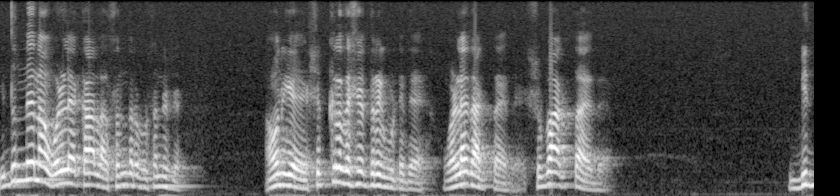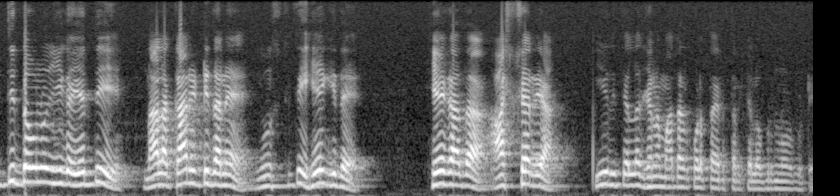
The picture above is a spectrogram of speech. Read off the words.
ಇದನ್ನೇ ನಾವು ಒಳ್ಳೆಯ ಕಾಲ, ಸಂದರ್ಭ, ಸನ್ನಿವೇಶ. ಅವನಿಗೆ ಶುಕ್ರದಶೆ ತಿರುಗಿಬಿಟ್ಟಿದೆ. ಒಳ್ಳೆಯದಾಗ್ತಾ ಇದೆ. ಶುಭ ಆಗ್ತಾ ಇದೆ. ಬಿದ್ದಿದ್ದವನು ಈಗ ಎದ್ದಿ ನಾಲ್ಕು ಕಾರ್ ಇಟ್ಟಿದ್ದಾನೆ ಇವನ ಸ್ಥಿತಿ ಹೇಗಿದೆ? ಹೇಗಾದ? ಆಶ್ಚರ್ಯ. ಈ ರೀತಿ ಎಲ್ಲ ಜನ ಮಾತಾಡ್ಕೊಳ್ತಾ ಇರ್ತಾರೆ ಕೆಲವೊಬ್ರು ನೋಡ್ಬಿಟ್ಟು.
